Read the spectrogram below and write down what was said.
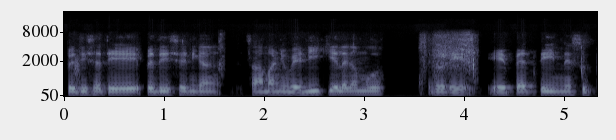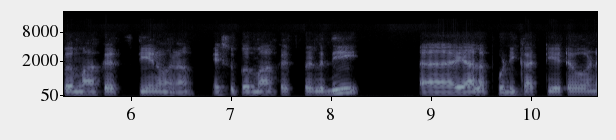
ප්‍රතිශතේ ප්‍රදේශ නිකං සාමාන්‍ය වැඩි කියලගමුව එතට ඒ පැත්ති ඉන්න සුපර්මාකට් තියෙනවනම් ඒ සුපර්මාකට් වලදී එයාලා පොඩිකට්ටියට ඕන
